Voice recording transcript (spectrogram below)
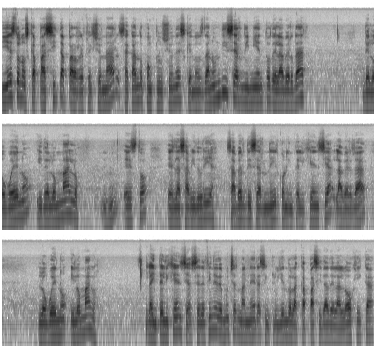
Y esto nos capacita para reflexionar sacando conclusiones que nos dan un discernimiento de la verdad, de lo bueno y de lo malo. Esto es la sabiduría, saber discernir con inteligencia la verdad, lo bueno y lo malo. La inteligencia se define de muchas maneras, incluyendo la capacidad de la lógica,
